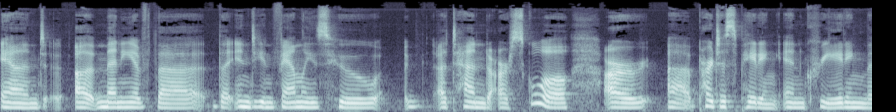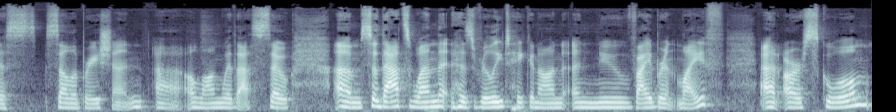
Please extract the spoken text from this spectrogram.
and uh, many of the the Indian families who attend our school are uh, participating in creating this celebration uh, along with us. So, um, so that's one that has really taken on a new vibrant life at our school.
